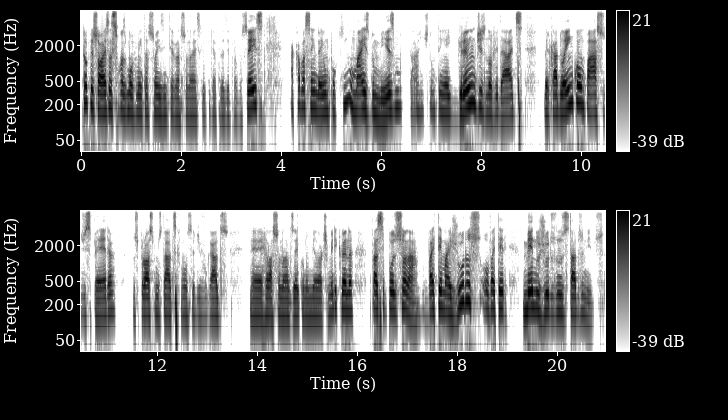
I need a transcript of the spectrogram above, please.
Então, pessoal, essas são as movimentações internacionais que eu queria trazer para vocês. Acaba sendo aí um pouquinho mais do mesmo, tá? A gente não tem aí grandes novidades. Mercado em compasso de espera dos próximos dados que vão ser divulgados é, relacionados à economia norte-americana para se posicionar. Vai ter mais juros ou vai ter menos juros nos Estados Unidos?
